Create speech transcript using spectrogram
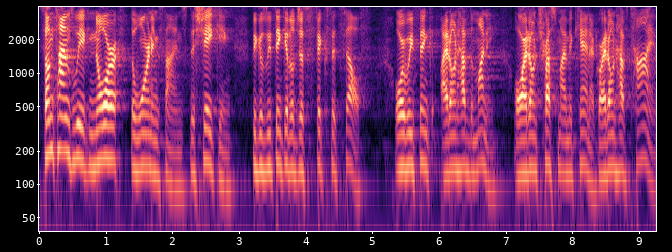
Sometimes we ignore the warning signs, the shaking, because we think it'll just fix itself. Or we think, I don't have the money, or I don't trust my mechanic, or I don't have time.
